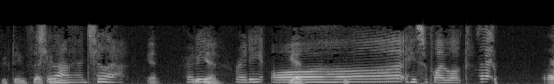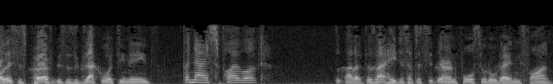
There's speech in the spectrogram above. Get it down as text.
15 seconds. Chill out, man. Chill out. Again. Ready? Again. Ready? Oh, he's supply blocked. Oh, this is perfect. This is exactly what he needs. But now he's supply blocked. Doesn't matter. Doesn't matter. He just have to sit there and force field all day and he's fine.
